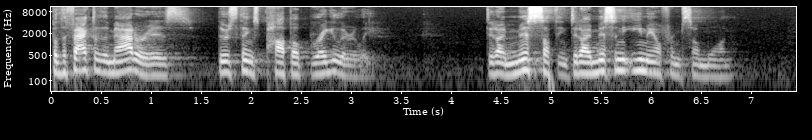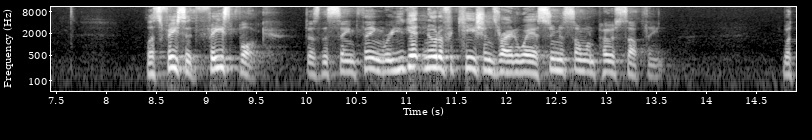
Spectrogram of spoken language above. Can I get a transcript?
But the fact of the matter is, those things pop up regularly. Did I miss something? Did I miss an email from someone? Let's face it, Facebook does the same thing where you get notifications right away as soon as someone posts something. What,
